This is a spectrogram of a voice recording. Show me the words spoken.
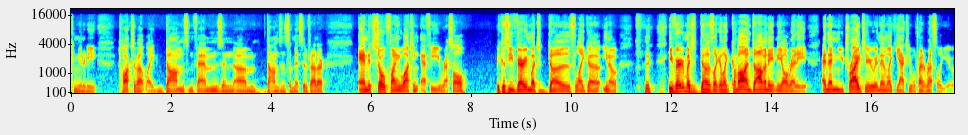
community talks about like doms and femmes and um doms and submissives rather. And it's so funny watching Effy wrestle because he very much does like a, you know, he very much does like a like come on, dominate me already. And then you try to, and then like he actually will try to wrestle you.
